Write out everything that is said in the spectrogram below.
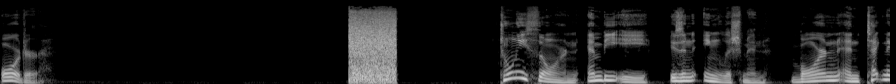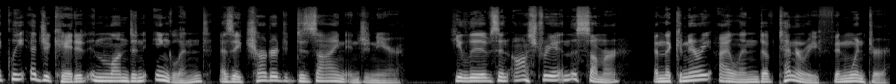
order. Tony Thorne, MBE, is an Englishman, born and technically educated in London, England, as a chartered design engineer. He lives in Austria in the summer and the Canary island of Tenerife in winter.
